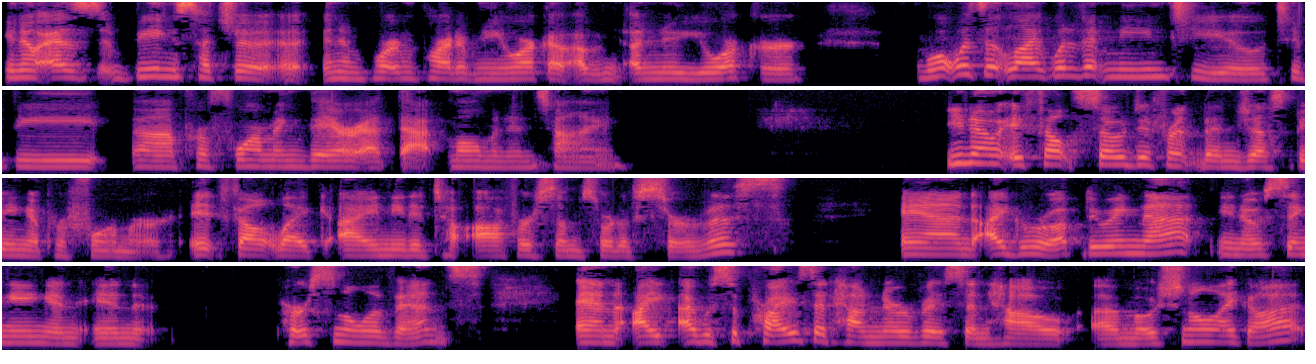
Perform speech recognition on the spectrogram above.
You know, as being such a an important part of New York, a, a New Yorker, what was it like? What did it mean to you to be uh, performing there at that moment in time? You know, it felt so different than just being a performer. It felt like I needed to offer some sort of service. And I grew up doing that, you know, singing in, in personal events. And I, I was surprised at how nervous and how emotional I got.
